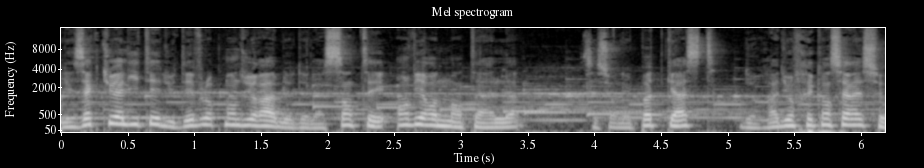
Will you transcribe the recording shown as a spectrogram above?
Les actualités du développement durable de la santé environnementale, c'est sur les podcasts de Radio Fréquence RSE.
